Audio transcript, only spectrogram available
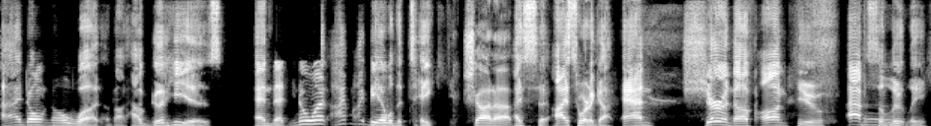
I don't know what about how good he is. And that, you know what? I might be able to take you. Shut up. I said, I swear to God. And sure enough, on cue, absolutely, oh.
